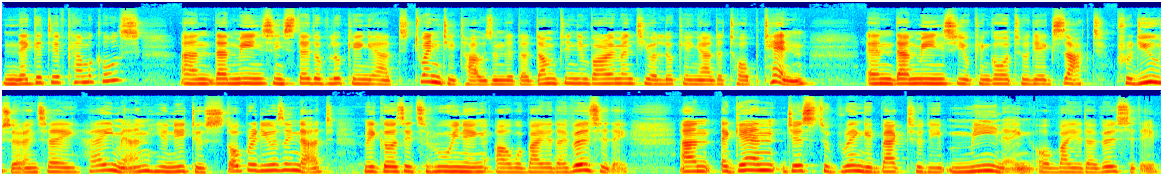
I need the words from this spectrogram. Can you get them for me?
negative chemicals. And that means instead of looking at 20,000 that are dumped in the environment, you're looking at the top 10. And that means you can go to the exact producer and say, hey man, you need to stop producing that because it's ruining our biodiversity. And again, just to bring it back to the meaning of biodiversity,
